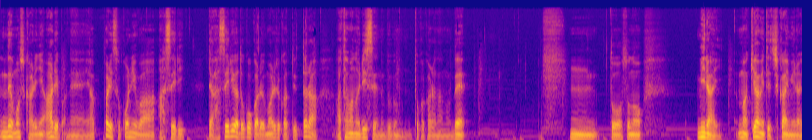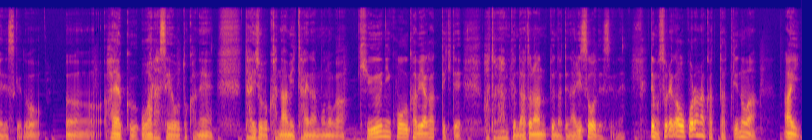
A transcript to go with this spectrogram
でもし仮にあればねやっぱりそこには焦り。で焦りはどこから生まれるかって言ったら頭の理性の部分とかからなので。うんとその未来。まあ極めて近い未来ですけど、うん、早く終わらせようとかね大丈夫かなみたいなものが急にこう浮かび上がってきてあと何分だあと何分だってなりそうですよね。でもそれが起こらなかったっていうのは愛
